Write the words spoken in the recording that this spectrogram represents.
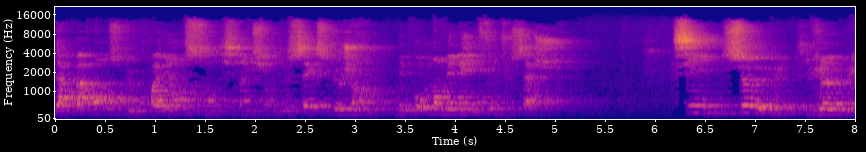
d'apparence, de croyance, sans distinction de sexe, de genre. Mais pour m'en mêler, il faut que je sache. Si ceux qui veulent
